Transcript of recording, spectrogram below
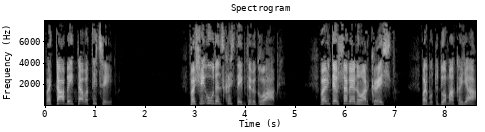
Vai tā bija tava ticība? Vai šī ūdens kristība tevi glābi? Vai viņa tevi savieno ar Kristu? Varbūt tu domā, ka jā.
